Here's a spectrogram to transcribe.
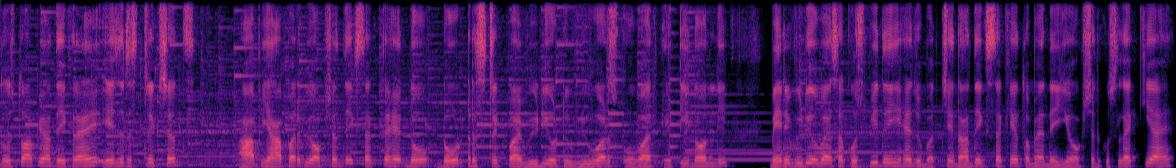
दोस्तों, आप यहाँ देख रहे हैं एज रिस्ट्रिक्शंस। आप यहाँ पर भी ऑप्शन देख सकते हैं, no, don't restrict my video to viewers over eighteen only. मेरे वीडियो में ऐसा कुछ भी नहीं है जो बच्चे ना देख सके तो मैंने ये ऑप्शन को सिलेक्ट किया है।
